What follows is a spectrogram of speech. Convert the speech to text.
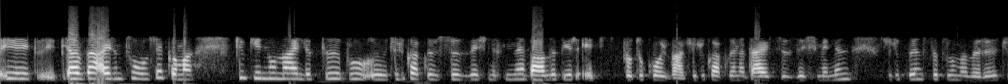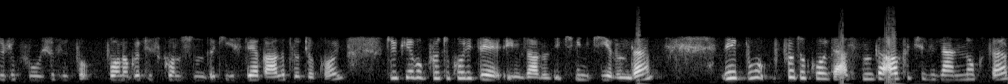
e, biraz daha ayrıntı olacak ama Türkiye'nin onayladığı bu e, Çocuk Hakları Sözleşmesi'ne bağlı bir et protokol var. Çocuk Haklarına dair sözleşmenin çocukların satılmaları, çocuk fuhuşu ve pornografisi konusundaki isteğe bağlı protokol. Türkiye bu protokolü de imzaladı 2002 yılında. Ve bu protokolde aslında altı çizilen nokta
